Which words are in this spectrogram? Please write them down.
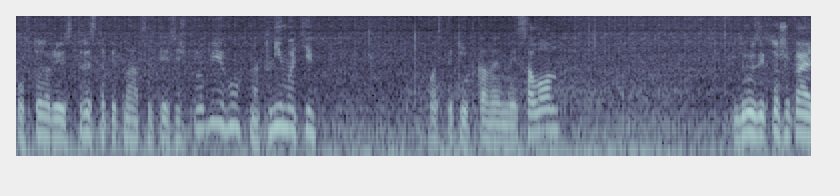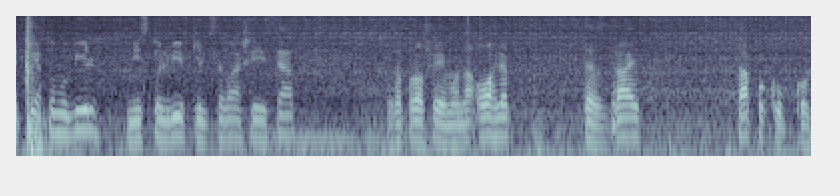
Повторююсь, 315 тисяч пробігу на кліматі. Ось такий тканинний салон. Друзі, хто шукає такий автомобіль, місто Львів, Кільцева 60. Запрошуємо на огляд, тест-драйв та покупку.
